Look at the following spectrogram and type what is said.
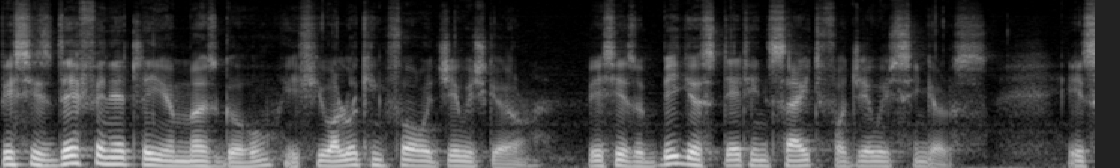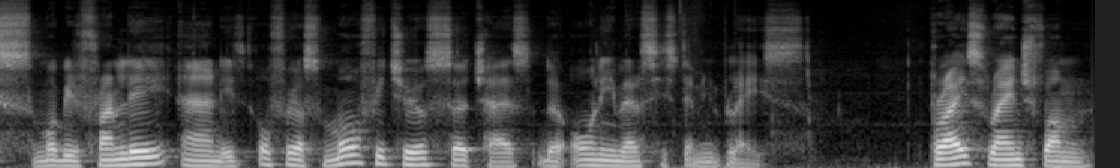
This is definitely a must go if you are looking for a Jewish girl. This is the biggest dating site for Jewish singles. It's mobile friendly and it offers more features such as the own email system in place. Price range from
